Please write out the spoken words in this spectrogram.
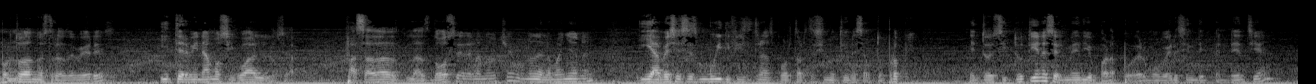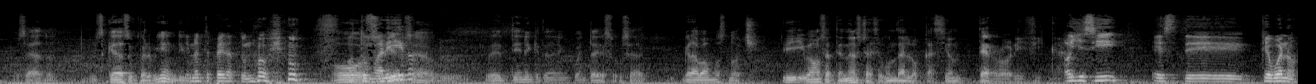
por todos nuestros deberes y terminamos igual, o sea, pasadas las 12 de la noche, 1 de la mañana, y a veces es muy difícil transportarte si no tienes auto propio. Entonces, si tú tienes el medio para poder mover esa independencia, o sea, pues queda súper bien. Y digo. no te pega tu novio o, O tu sí, marido. o sea, eh, tienen que tener en cuenta eso, o sea, grabamos noche. Y vamos a tener nuestra segunda locación terrorífica. Oye, sí, este, que bueno,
